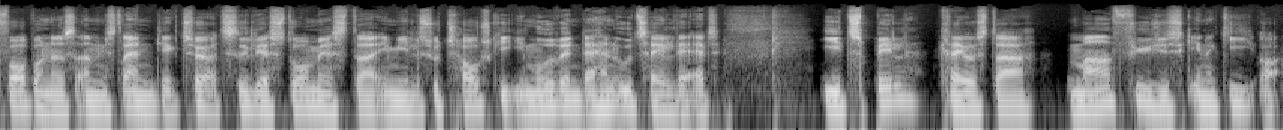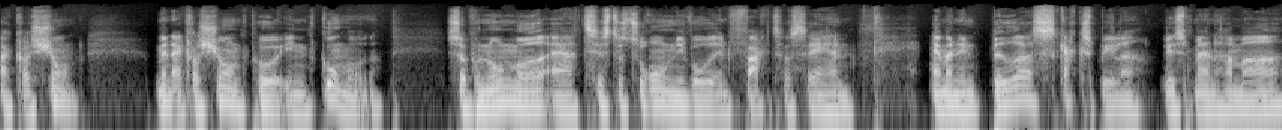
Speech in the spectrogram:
forbundets administrerende direktør, tidligere stormester Emil Sutowski i modvind, da han udtalte, at i et spil kræves der meget fysisk energi og aggression, men aggression på en god måde. Så på nogen måde er testosteronniveauet en faktor, sagde han. Er man en bedre skakspiller, hvis man har meget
